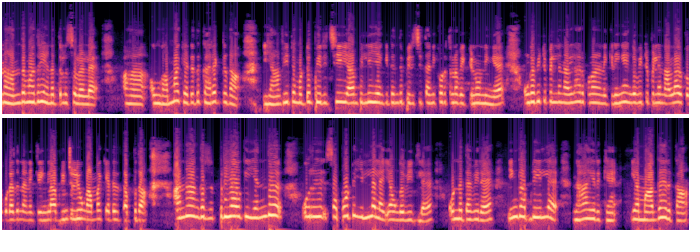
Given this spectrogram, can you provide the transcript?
நான் அந்த மாதிரி எண்ணத்துல சொல்லல. உங்க அம்மா கேட்டது கரெக்ட் தான். என் வீட்டை மட்டும் பிரிச்சு என் பிள்ளை என்கிட்ட இருந்து பிரிச்சு தனி கொடுத்து வைக்கணும் நீங்க. உங்க வீட்டு பிள்ளை நல்லா இருக்கணும்னு நினைக்கிறீங்க எங்க வீட்டு பிள்ளை நல்லா இருக்க கூடாதுன்னு நினைக்கிறீங்களா அப்படின்னு சொல்லி உங்க அம்மா கேட்டது தப்பு தான். ஆனா அங்க பிரியாவுக்கு எந்த ஒரு சப்போர்ட்டும் இல்லல அவங்க வீட்ல. உன்னை தவிர இங்க அப்படி இல்ல. நான் இருக்கேன் என் மகன் இருக்கான்.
